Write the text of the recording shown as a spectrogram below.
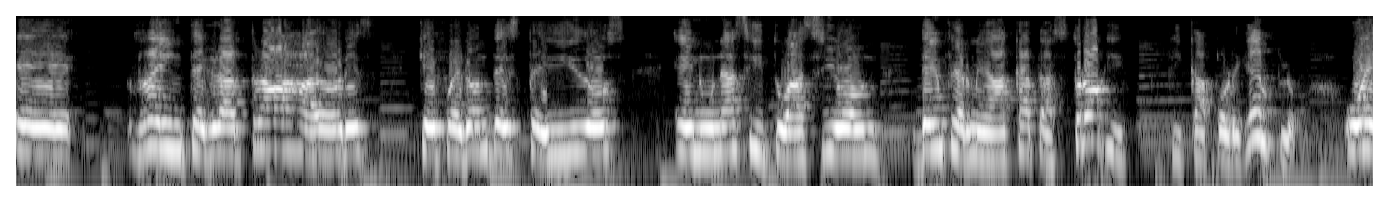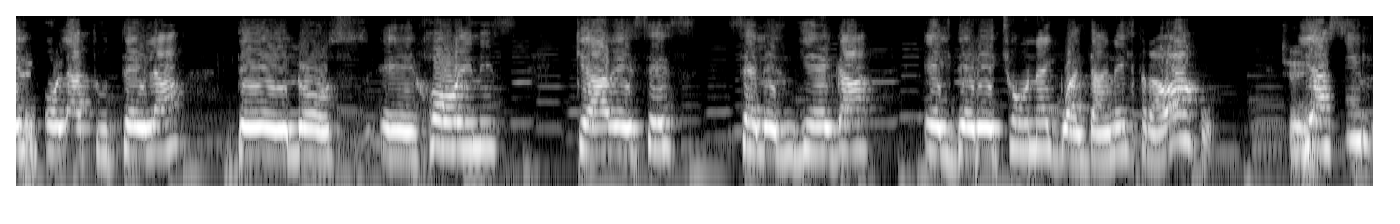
eh, reintegrar trabajadores que fueron despedidos en una situación de enfermedad catastrófica, por ejemplo, o, el, o la tutela de los eh, jóvenes que a veces se les niega el derecho a una igualdad en el trabajo. Y así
